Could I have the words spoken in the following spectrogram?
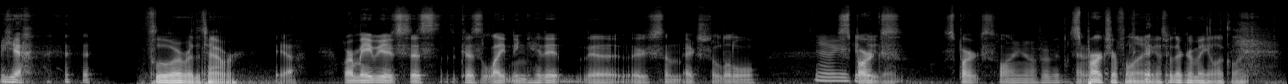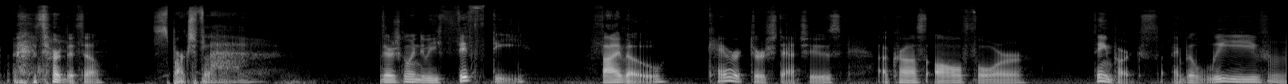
yeah, flew over the tower. yeah. Or maybe it's just because lightning hit it. Uh, there's some extra little Yeah, you could do sparks, sparks flying off of it. Sparks are flying. That's what they're gonna make it look like. it's hard to tell. Sparks fly. There's going to be 50, 50 character statues across all four theme parks. I believe Hmm.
